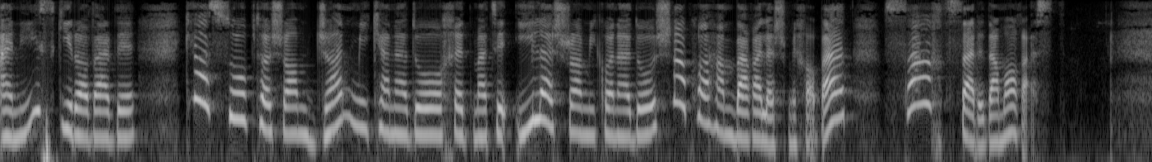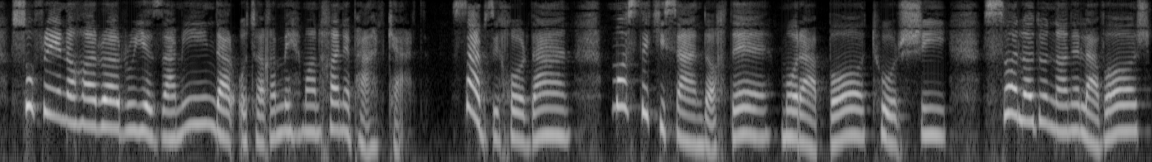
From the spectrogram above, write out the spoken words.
انیس گیر آورده که از صبح تا شام جان می‌کند و خدمت ایلش را می‌کند و شبها هم بغلش میخوابد سخت سر دماغ است. سفره نهار را روی زمین در اتاق مهمانخانه پهن کرد. سبزی خوردن، ماست کیسه انداخته، مربا، ترشی، سالاد و نان لواش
